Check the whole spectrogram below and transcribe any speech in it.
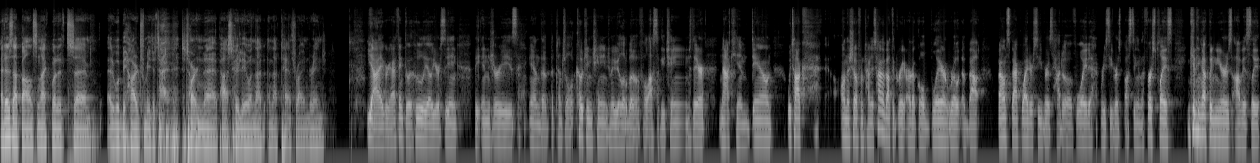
it is that balancing act, but it's um, it would be hard for me to, t- to turn uh, past Julio in that in that tenth round range. Yeah, I agree. I think with Julio, you're seeing the injuries and the potential coaching change, maybe a little bit of a philosophy change there, knock him down. We talk on the show from time to time about the great article Blair wrote about bounce back wide receivers, how to avoid receivers busting in the first place. Getting up in years, obviously,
